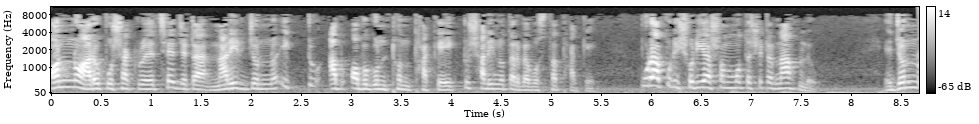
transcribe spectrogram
অন্য আরও পোশাক রয়েছে যেটা নারীর জন্য একটু অবগুণ্ঠন থাকে, একটু শালীনতার ব্যবস্থা থাকে। পুরাপুরি সরিয়া সম্মত সেটা না হলেও। এজন্য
